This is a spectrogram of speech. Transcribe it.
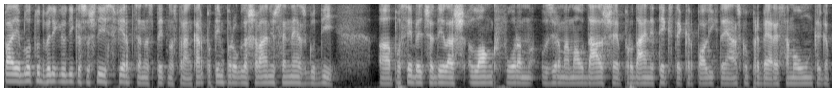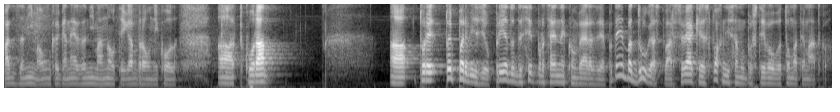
pa je bilo tudi veliko ljudi, ki so šli iz Ferbca na spletno stran, kar potem po oglaševanju se ne zgodi. Uh, posebej, če delaš long form oziroma malo daljše prodajne tekste, ker pol jih dejansko prebere samo um, ki ga pač zanima, um, ki ga ne zanima, no tega bral nikoli. Uh, tako da, uh, torej, to je prvi izziv, prije do 10% konverzije. Potem je pa druga stvar, seveda, ki jo sploh nisem upošteval v to matematiko.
